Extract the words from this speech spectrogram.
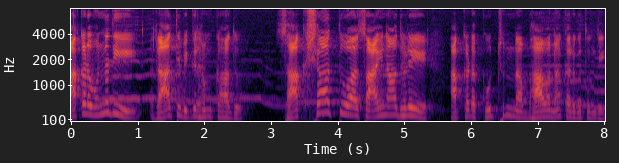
అక్కడ ఉన్నది రాతి విగ్రహం కాదు. సాక్షాత్తు ఆ సాయినాథుడే అక్కడ కూర్చున్న భావన కలుగుతుంది.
